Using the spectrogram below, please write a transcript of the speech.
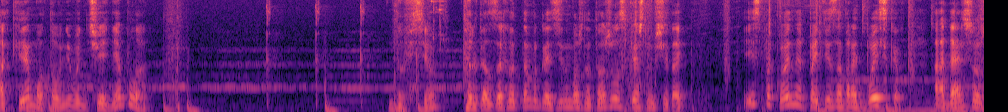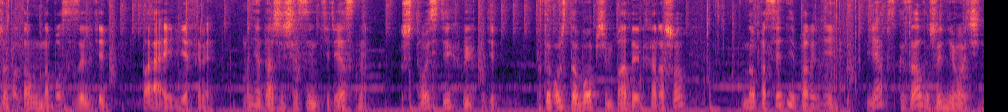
Акемо-то у него ничего и не было? Ну все, тогда заход на магазин можно тоже успешным считать. И спокойно пойти забрать бойсиков, а дальше уже потом на босса залететь. Поехали. Мне даже сейчас интересно, что с них выпадет. Потому что в общем падает хорошо, но последние пару дней, я бы сказал, уже не очень.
